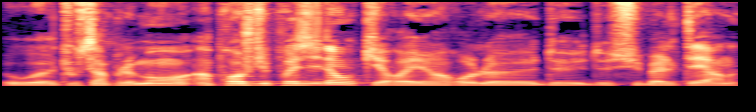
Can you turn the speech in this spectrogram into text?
ou tout simplement un proche du président qui aurait eu un rôle de, de subalterne.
